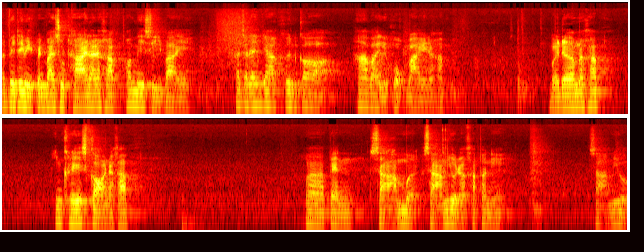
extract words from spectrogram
ันเปเดมิกเป็นใบสุดท้ายแล้วนะครับ เพราะมี 4 ใบ ถ้าจะเล่นยากขึ้นก็ 5 ใบหรือ 6 ใบนะครับ เบอร์เดิมนะครับ increase ก่อนนะครับ มาเป็น3เหมือน3อยู่นะครับตอนนี้3อยู่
